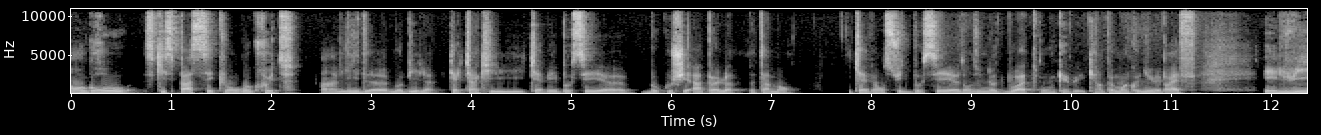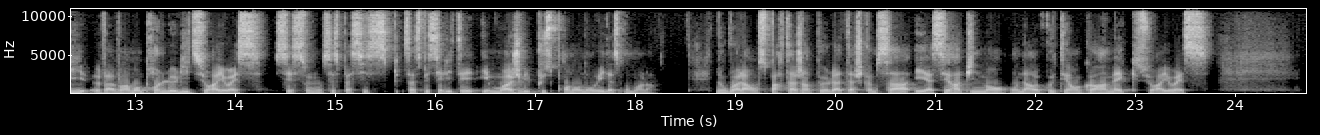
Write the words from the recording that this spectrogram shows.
en gros, ce qui se passe, c'est qu'on recrute un lead mobile, quelqu'un qui, qui, avait bossé euh, beaucoup chez Apple notamment, et qui avait ensuite bossé dans une autre boîte bon, qui, qui, est un peu moins connue, mais bref. Et lui va vraiment prendre le lead sur iOS. C'est sa spécialité. Et moi, je vais plus prendre Android à ce moment-là. Donc voilà, on se partage un peu la tâche comme ça. Et assez rapidement, on a recruté encore un mec sur iOS.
